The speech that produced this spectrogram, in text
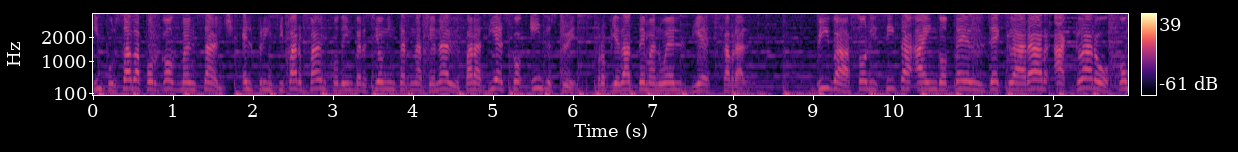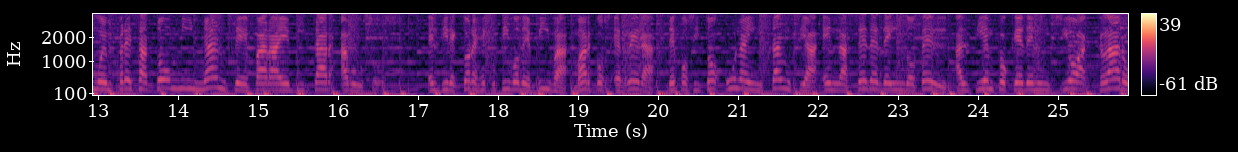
impulsada por Goldman Sachs, el principal banco de inversión internacional para Diesco Industries, propiedad de Manuel Díez Cabral. Viva solicita a Indotel declarar a Claro como empresa dominante para evitar abusos el director ejecutivo de Viva, Marcos Herrera, depositó una instancia en la sede de Indotel al tiempo que denunció a Claro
